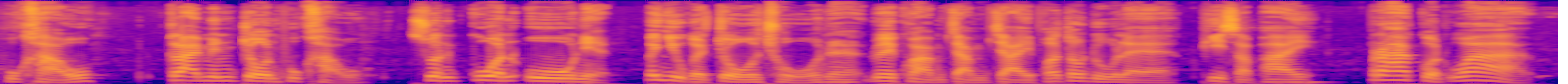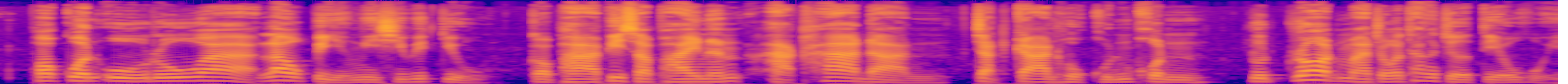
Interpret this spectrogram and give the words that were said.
ภูเขา กลายเป็นโจรภูเขา ส่วนกวนอูเนี่ยไปอยู่กับโจโฉนะด้วยความจำใจ เพราะต้องดูแลพี่สะพ้ยปรากฏว่า พอกวนอูรู้ว่าเล่าปียังมีชีวิตอยู่ ก็พาพี่สะพ้ยนั้นหักห้าด่าน จัดการหกขุนพลหลุดรอดมาจนกระทั่งเจอเตียวหุย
